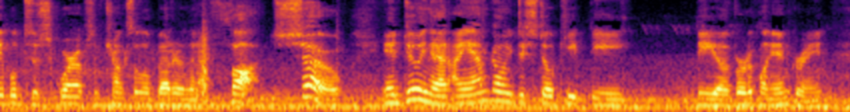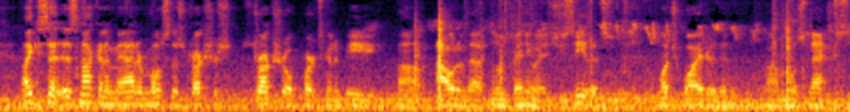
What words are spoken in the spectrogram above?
able to square up some chunks a little better than I thought. So, in doing that, I am going to still keep the the uh, vertical end grain. Like I said, it's not going to matter. Most of the structure structural part's going to be uh, out of that loop anyways. You see this much wider than uh, most necks.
